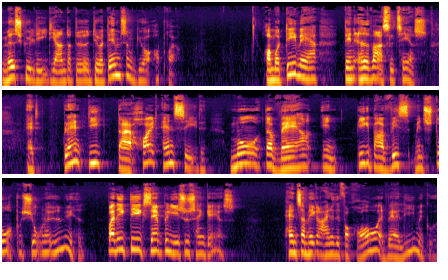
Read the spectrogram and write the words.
medskyldige i de andre døde. Det var dem, som gjorde oprør. Og må det være den advarsel til os, at blandt de, der er højt ansete, må der være en ikke bare vis, men stor portion af ydmyghed. Var det ikke det eksempel, Jesus han gav os? Han, som ikke regnede det for råve at være lige med Gud,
